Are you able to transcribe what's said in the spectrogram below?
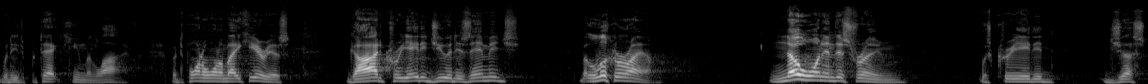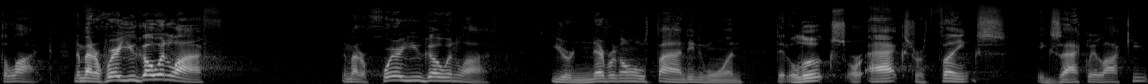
We need to protect human life. But the point I want to make here is God created you in His image, but look around. No one in this room was created just alike. No matter where you go in life, no matter where you go in life, you're never going to find anyone that looks or acts or thinks exactly like you.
